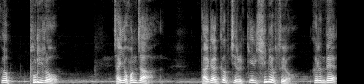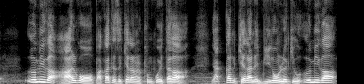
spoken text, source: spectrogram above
그 부리로 자기 혼자 달걀 껍질을 깰 힘이 없어요. 그런데 어미가 알고 바깥에서 계란을 품고 있다가 약간 계란의 미동을 느끼고 어미가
